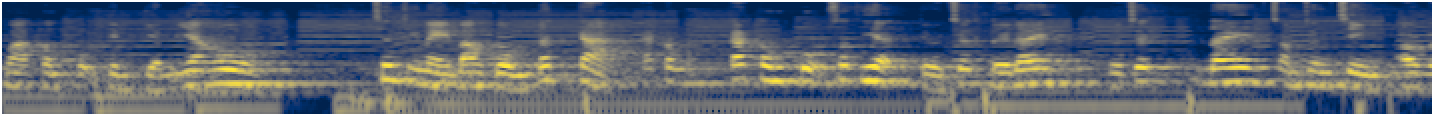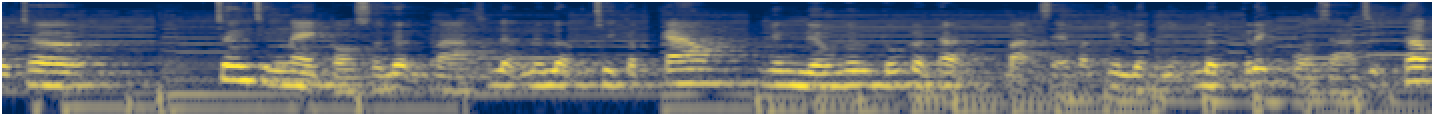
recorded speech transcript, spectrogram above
qua công cụ tìm kiếm Yahoo Chương trình này bao gồm tất cả các công, các công cụ xuất hiện từ trước tới đây, từ trước đây trong chương trình Overture. Chương trình này có số lượng và số lượng lưu lượng truy cập cao, nhưng nếu nghiên cứu cẩn thận, bạn sẽ vẫn tìm được những lượt click có giá trị thấp.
